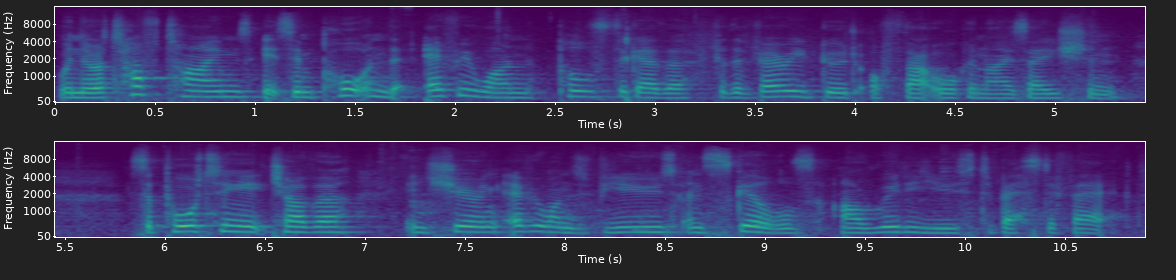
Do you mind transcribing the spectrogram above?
When there are tough times, it's important that everyone pulls together for the very good of that organisation, supporting each other, ensuring everyone's views and skills are really used to best effect.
